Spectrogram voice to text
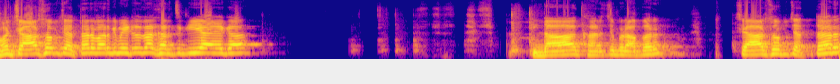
ਹੁਣ 475 ਵਰਗ ਮੀਟਰ ਦਾ ਖਰਚ ਕੀ ਆਏਗਾ? ਦਾ ਖਰਚ ਬਰਾਬਰ 475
